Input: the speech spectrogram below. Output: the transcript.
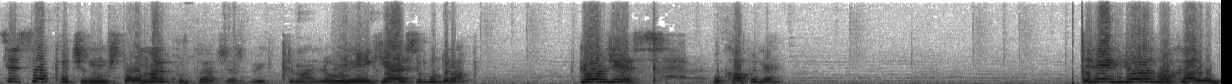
sesler kaçırmıştı. Onları kurtaracağız büyük ihtimalle. Oyunun hikayesi budur ha. Göreceğiz. Bu kapı ne? Nereye gidiyoruz bakalım?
